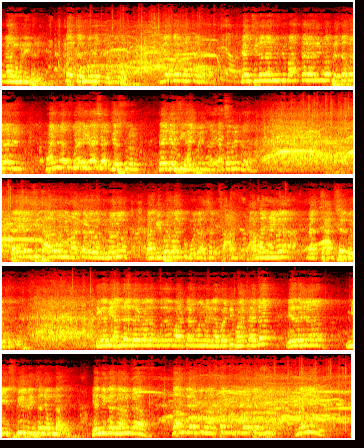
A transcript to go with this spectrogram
రాను కూడా బతుకమ్మ బతుకమ్మ నేను చిన్ననాటి నుంచి మా పెద్ద ఆడింది మా కూడా ఈ రాశాలు చేస్తున్నాడు దయచేసి అయిపోయింది నాకు దయచేసి చాలా మంది మాట్లాడే వాళ్ళు ఉన్నారు. నాకు ఇప్పటి వరకు మొదలు అసలు సామాన్యంగా నాకు ఛాన్సే దొరుకుతుంది ఇక మీ అందరి వల్ల మొదలు మాట్లాడమన్నారు కాబట్టి మాట్లాడినా ఏదైనా మీ స్పీడ్ ఇట్లనే ఉండాలి. ఎన్నికలు రాగా కాంగ్రెస్ను హస్తం నుంచి కొట్టేసి మళ్ళీ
